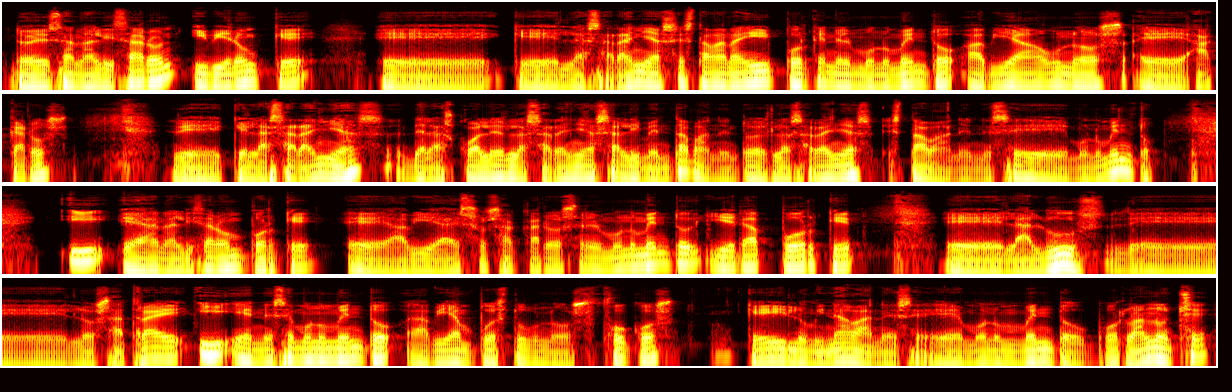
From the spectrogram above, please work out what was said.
Entonces analizaron y vieron que, eh, que las arañas estaban ahí porque en el monumento había unos eh, ácaros de que las arañas, de las cuales las arañas se alimentaban. Entonces las arañas estaban en ese monumento. Y analizaron por qué había esos ácaros en el monumento y era porque la luz los atrae y en ese monumento habían puesto unos focos que iluminaban ese monumento por la noche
